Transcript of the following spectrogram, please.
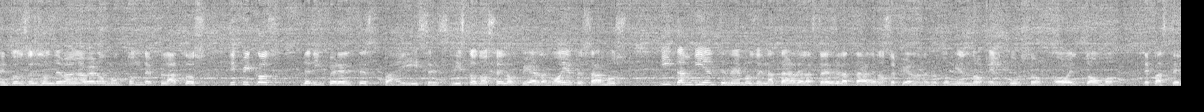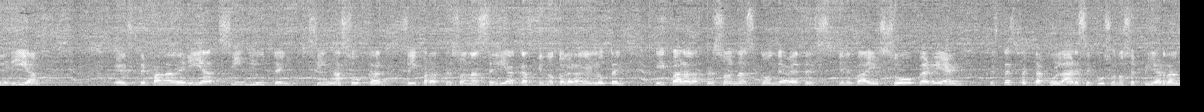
Entonces donde van a ver un montón de platos típicos de diferentes países. Listo, no se lo pierdan. Hoy empezamos y también tenemos en la tarde, a las 3 de la tarde, no se pierdan, les recomiendo el curso o el tomo de pastelería, este, panadería sin gluten, sin azúcar, ¿sí? para las personas celíacas que no toleran el gluten y para las personas con diabetes que les va a ir súper bien. Está espectacular ese curso, no se pierdan.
